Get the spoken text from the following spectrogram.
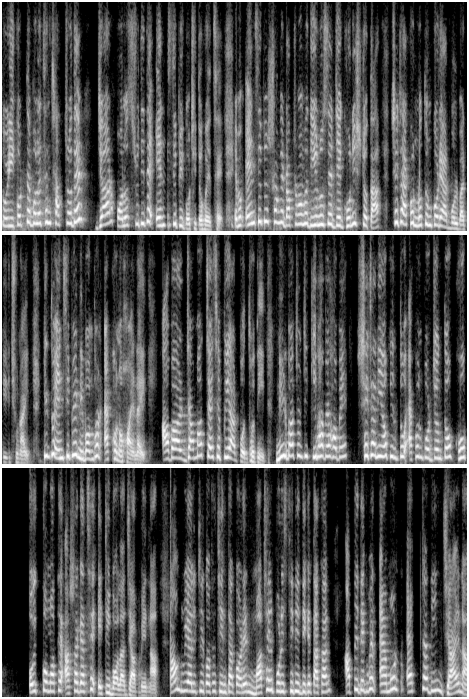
তৈরি করতে বলেছেন ছাত্রদের, যার ফলশ্রুতিতে এনসিপি গঠিত হয়েছে। এবং এনসিপির সঙ্গে ডক্টর মোহাম্মদ ইউনুসের যে ঘনিষ্ঠতা, সেটা এখন নতুন করে আর বলবার কিছু নাই। কিন্তু এনসিপির নিবন্ধন এখনও হয় নাই। আবার জামাত চাইছে পিআর পদ্ধতি। নির্বাচনটি কীভাবে হবে, সেটা নিয়েও কিন্তু এখন পর্যন্ত খুব ঐক্যমতে আসা গেছে, এটি বলা যাবে না। গ্রাউন্ড রিয়ালিটির কথা চিন্তা করেন, মাঠের পরিস্থিতির দিকে তাকান। আপনি দেখবেন এমন একটা দিন যায় না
